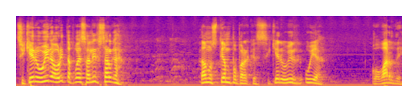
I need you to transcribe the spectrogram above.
Si quiere huir ahorita puede salir, salga. Damos tiempo para que si quiere huir, huya. Cobarde.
